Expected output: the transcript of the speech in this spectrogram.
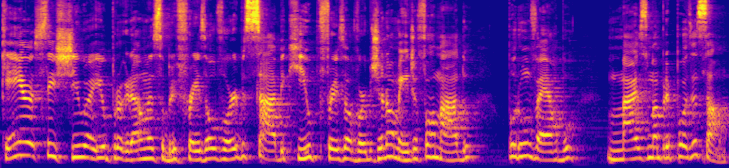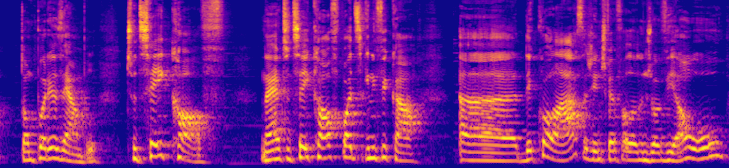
quem assistiu aí o programa sobre phrasal verbs sabe que o phrasal verb geralmente é formado por um verbo mais uma preposição. Então, por exemplo, to take off, né? To take off pode significar uh, decolar, se a gente estiver falando de um avião, ou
